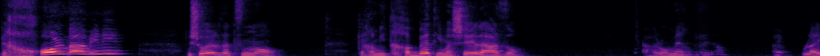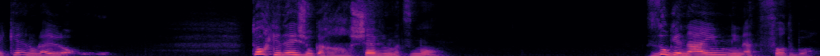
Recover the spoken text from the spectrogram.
וכל מאמינים. הוא שואל את עצמו, ככה מתחבט עם השאלה הזו. אבל הוא אומר, אולי כן, אולי לא. תוך כדי שהוא ככה חושב עם עצמו, זוג עיניים ננעצות בו.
